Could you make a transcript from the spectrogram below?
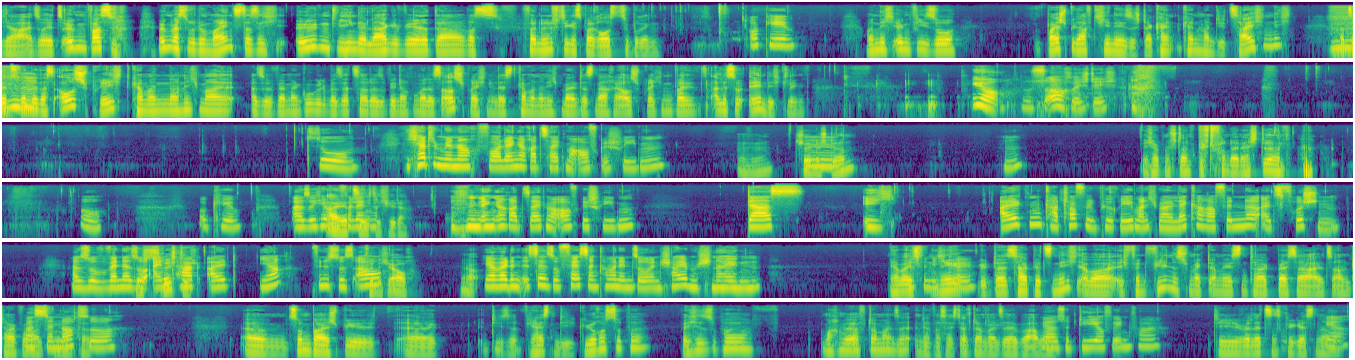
Ja, also jetzt irgendwas, irgendwas, wo du meinst, dass ich irgendwie in der Lage wäre, da was Vernünftiges bei rauszubringen. Okay. Und nicht irgendwie so beispielhaft Chinesisch. Da kann, kennt man die Zeichen nicht. Und selbst wenn er das ausspricht, kann man noch nicht mal, also wenn man Google-Übersetzer oder so, wen auch immer das aussprechen lässt, kann man noch nicht mal das nachher aussprechen, weil alles so ähnlich klingt. Ja, das ist auch richtig. So, ich hatte mir noch vor längerer Zeit mal aufgeschrieben. Mhm. Schöne Hm. Stirn. Hm? Ich habe ein Standbild von deiner Stirn. Oh, okay. Also ich habe Ah, mir vor läng längerer Zeit mal aufgeschrieben, dass ich alten Kartoffelpüree manchmal leckerer finde als frischen. Also wenn er so einen richtig. Tag alt, ja, findest du es Finde auch? ich auch. Ja, weil dann ist er so fest, dann kann man den so in Scheiben schneiden. Ja, aber Das ich, finde ich nee, deshalb jetzt nicht, aber ich finde vieles schmeckt am nächsten Tag besser als am Tag, wo man Was es denn noch gemacht hat. so? Ähm, zum Beispiel äh, diese, wie heißt denn die? Gyros-Suppe? Welche Suppe machen wir öfter mal selber? Ne, was heißt öfter mal selber, aber Ja, so die auf jeden Fall. die wir letztens gegessen haben. Ja,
